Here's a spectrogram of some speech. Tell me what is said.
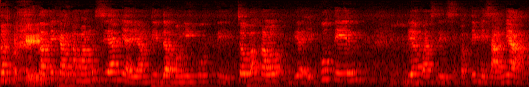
Oke. tapi karena manusianya yang tidak mengikuti. Coba kalau dia ikutin Mhm. dia pasti seperti misalnya.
